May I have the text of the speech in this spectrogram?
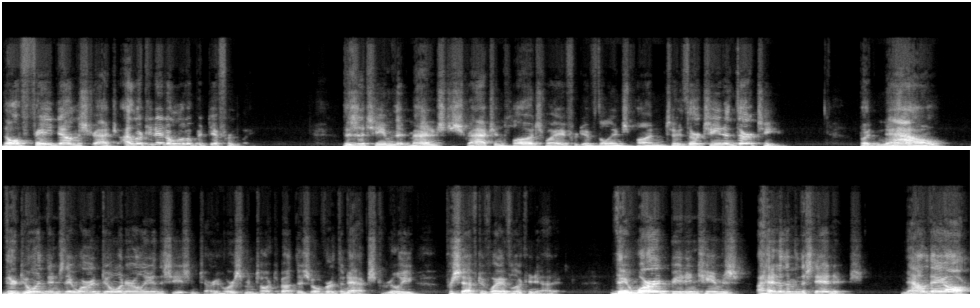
They'll fade down the stretch. I look at it a little bit differently. This is a team that managed to scratch and claw its way, forgive the Lynx pun, to 13 and 13. But now they're doing things they weren't doing early in the season. Terry Horseman talked about this over at the Next, really perceptive way of looking at it. They weren't beating teams ahead of them in the standings. Now they are.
